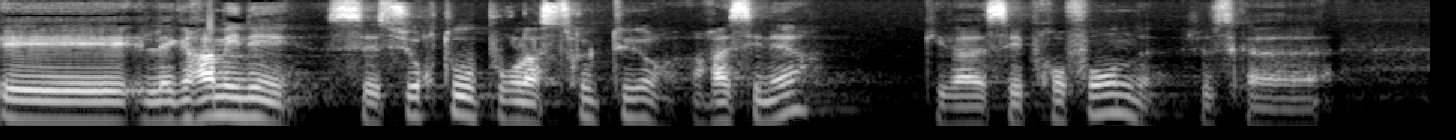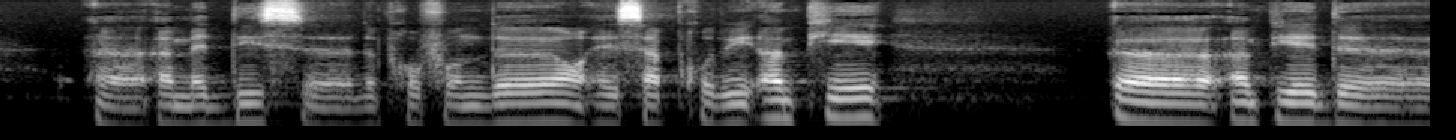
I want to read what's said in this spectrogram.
et les graminées, c'est surtout pour la structure racinaire, qui va assez profonde, jusqu'à euh, 1m10 euh, de profondeur, et ça produit un pied, euh, un pied de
